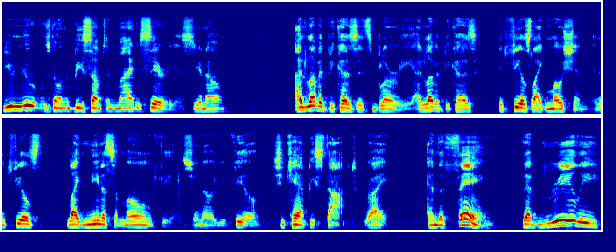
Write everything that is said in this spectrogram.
you knew it was going to be something mighty serious, you know? I love it because it's blurry. I love it because it feels like motion and it feels like Nina Simone feels. You know, you feel she can't be stopped, right? And the thing that really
